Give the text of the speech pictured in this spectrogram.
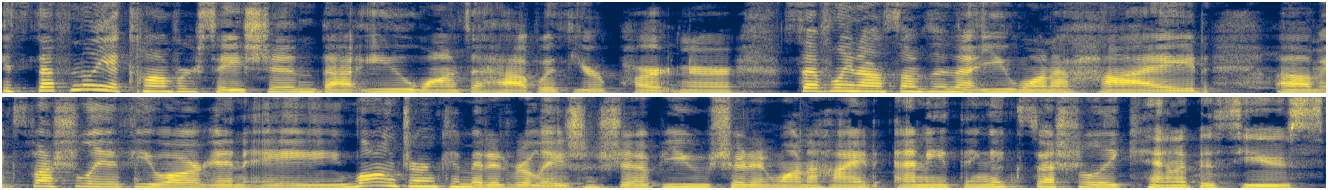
it's definitely a conversation that you want to have with your partner. It's definitely not something that you want to hide, um, especially if you are in a long term committed relationship. You shouldn't want to hide anything, especially cannabis use.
